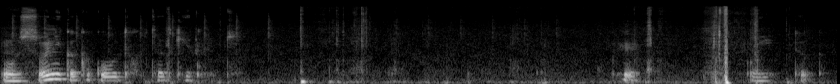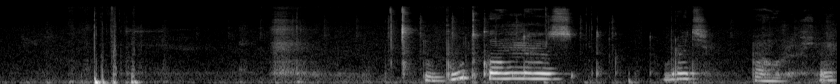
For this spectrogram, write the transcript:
О, Соника какого-то хотят кикнуть. Ой, так. Будка у нас. Так, брать. А, уже все.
